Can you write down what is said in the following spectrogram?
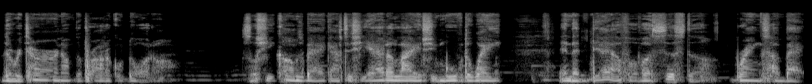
the return of the prodigal daughter. So she comes back after she had her life, she moved away, and the death of her sister brings her back.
